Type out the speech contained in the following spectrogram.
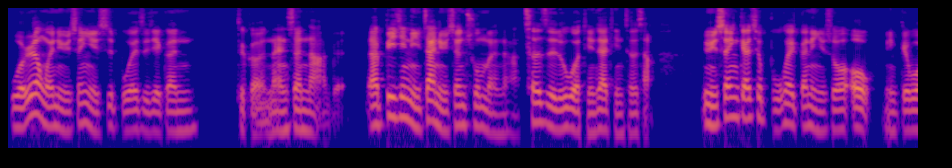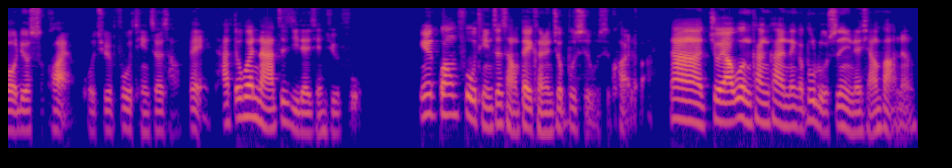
我认为女生也是不会直接跟这个男生拿的，那毕竟你在女生出门啊，车子如果停在停车场，女生应该就不会跟你说哦，你给我六十块，我去付停车场费，她都会拿自己的钱去付，因为光付停车场费可能就不止五十块了吧？那就要问看看那个布鲁斯你的想法呢？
